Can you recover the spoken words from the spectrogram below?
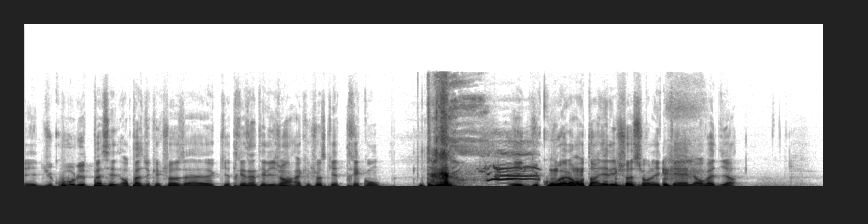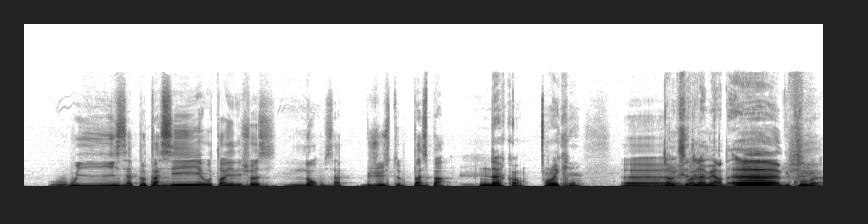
Et du coup, au lieu de passer, on passe de quelque chose euh, qui est très intelligent à quelque chose qui est très con. Et du coup, alors autant il y a des choses sur lesquelles on va dire oui, ça peut passer, autant il y a des choses non, ça juste passe pas. D'accord, ok. Euh, Donc c'est voilà. de la merde. Euh, Du coup, voilà.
